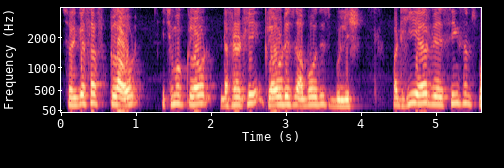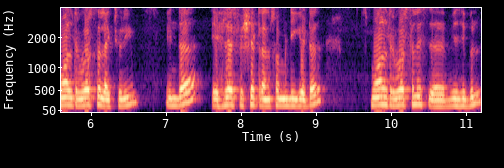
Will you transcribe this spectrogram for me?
So in case of cloud Ichimoku cloud definitely cloud is above this bullish. But here we are seeing some small reversal actually in the Ehler Fisher transform indicator. Small reversal is uh, visible.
